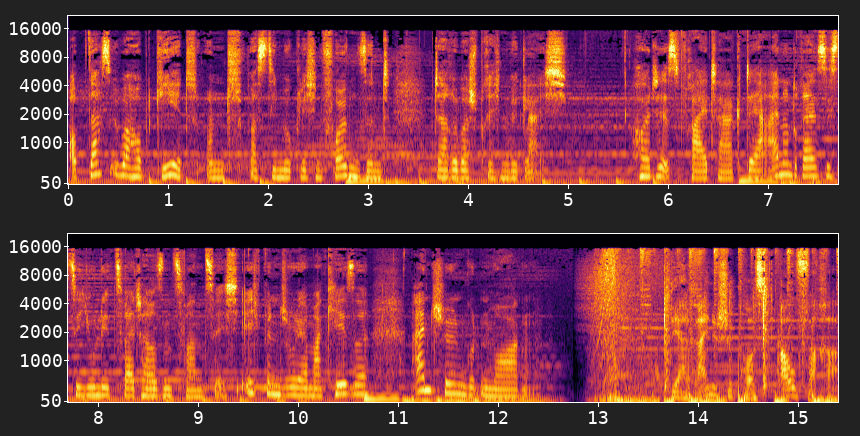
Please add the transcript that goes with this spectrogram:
Ob das überhaupt geht und was die möglichen Folgen sind, darüber sprechen wir gleich. Heute ist Freitag, der 31. Juli 2020. Ich bin Julia Marchese. Einen schönen guten Morgen. Der Rheinische Post Aufwacher.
